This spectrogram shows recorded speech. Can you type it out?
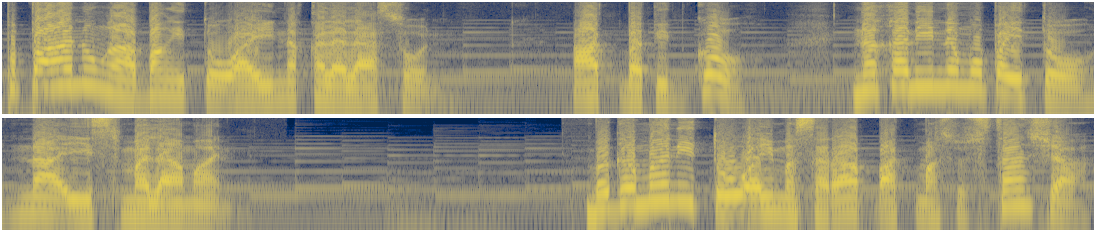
papaano nga bang ito ay nakalalason? At batid ko, na kanina mo pa ito nais malaman. Bagaman ito ay masarap at masustansya,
